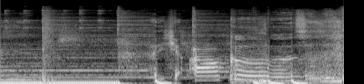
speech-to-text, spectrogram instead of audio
Darkest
